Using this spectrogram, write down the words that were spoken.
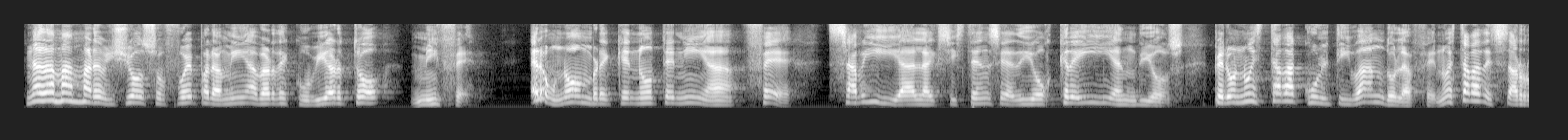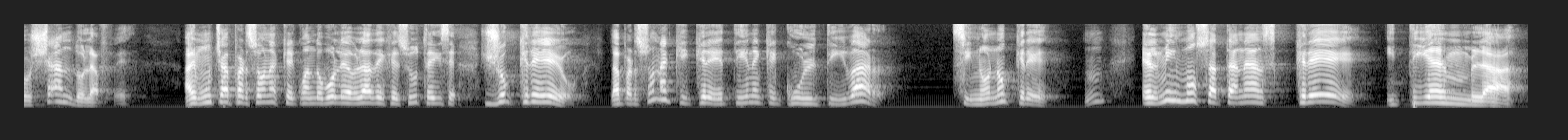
Nada más maravilloso fue para mí haber descubierto mi fe. Era un hombre que no tenía fe, sabía la existencia de Dios, creía en Dios, pero no estaba cultivando la fe, no estaba desarrollando la fe. Hay muchas personas que cuando vos le hablas de Jesús te dicen, yo creo. La persona que cree tiene que cultivar, si no, no cree. El mismo Satanás cree y tiembla.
